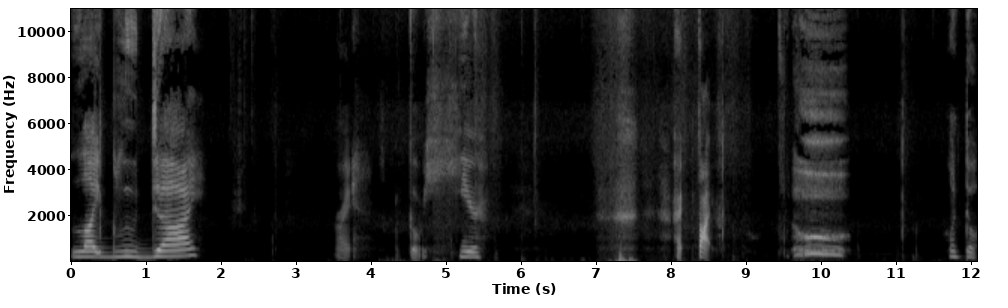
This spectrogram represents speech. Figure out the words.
Light blue dye. Alright, go over here. Alright, five. what the?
